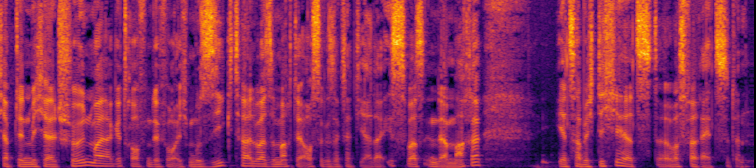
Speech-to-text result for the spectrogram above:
Ich habe den Michael Schönmeier getroffen, der für euch Musik teilweise macht, der auch so gesagt hat, ja, da ist was in der Mache. Jetzt habe ich dich hier jetzt. Äh, was verrätst du denn?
